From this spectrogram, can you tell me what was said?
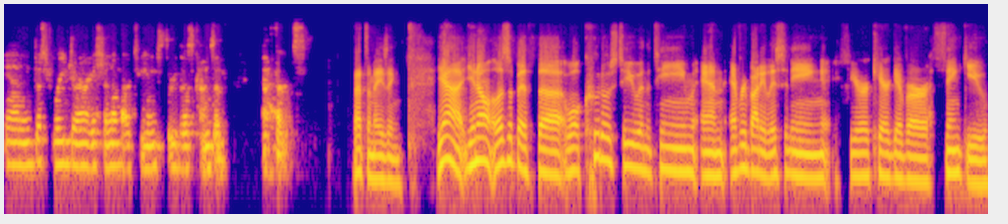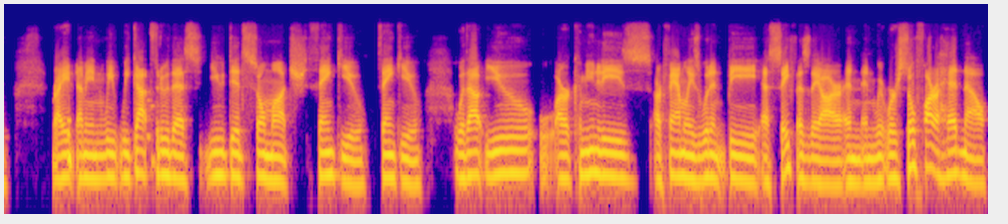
in just regeneration of our teams through those kinds of efforts. That's amazing. Yeah, you know, Elizabeth, uh, well, kudos to you and the team and everybody listening. If you're a caregiver, thank you right? I mean, we we got through this. You did so much. Thank you. Thank you. Without you, our communities, our families wouldn't be as safe as they are. And and we're, we're so far ahead now,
